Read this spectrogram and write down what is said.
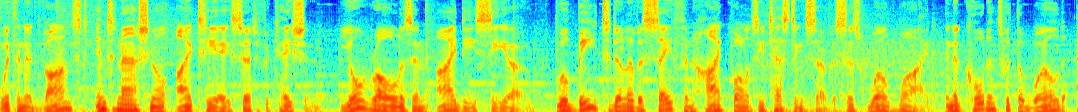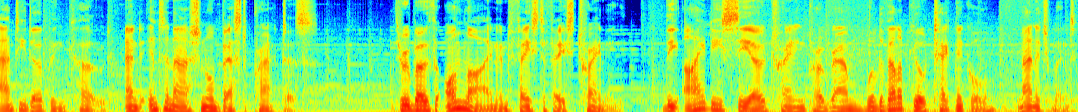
With an advanced international ITA certification, your role as an IDCO will be to deliver safe and high-quality testing services worldwide in accordance with the World Anti-Doping Code and international best practice. Through both online and face-to-face -face training, the IDCO training program will develop your technical, management,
